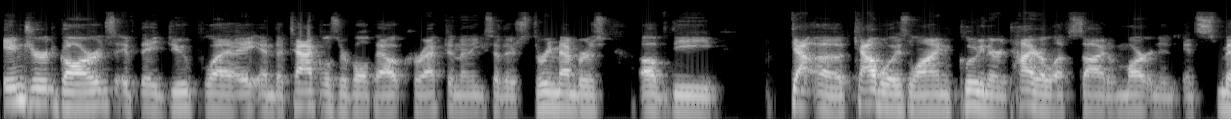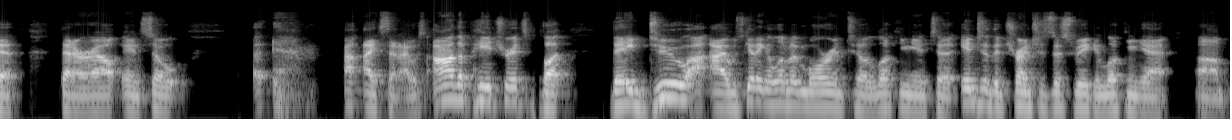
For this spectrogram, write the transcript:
injured guards if they do play, and the tackles are both out, correct? And then you said there's three members of the uh, Cowboys line, including their entire left side of Martin and, and Smith that are out. And so, uh, I said I was on the Patriots, but they do. I, I, was getting a little bit more into looking into into the trenches this week and looking at um,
